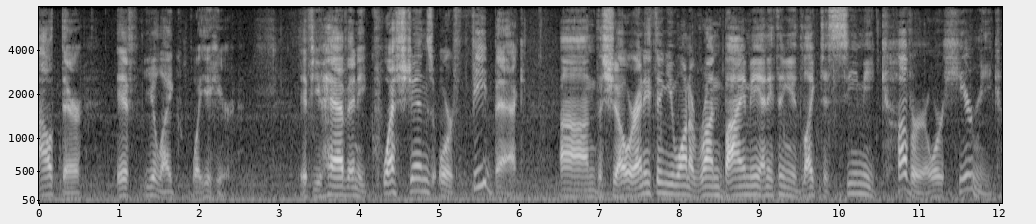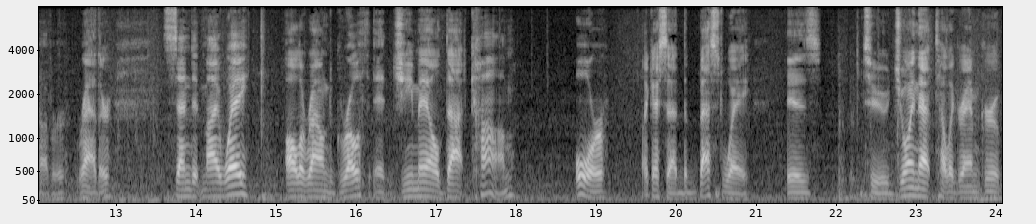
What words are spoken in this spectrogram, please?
out there if you like what you hear. If you have any questions or feedback on the show or anything you want to run by me, anything you'd like to see me cover or hear me cover, rather, send it my way all around growth at gmail.com. Or, like I said, the best way is to join that Telegram group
